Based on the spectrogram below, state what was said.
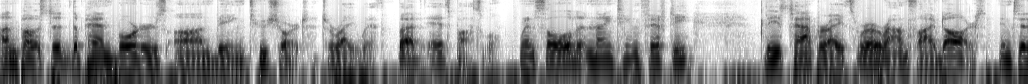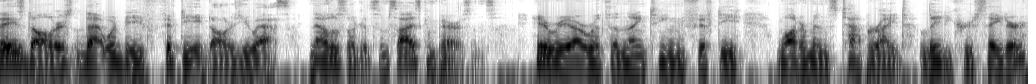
Unposted, the pen borders on being too short to write with, but it's possible. When sold in 1950, these Taprites were around $5. In today's dollars, that would be $58 US. Now let's look at some size comparisons. Here we are with the 1950 Waterman's Taprite Lady Crusader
